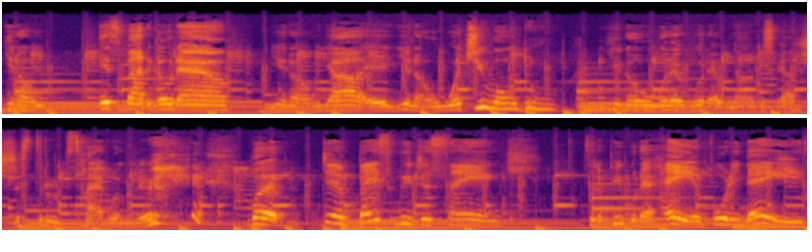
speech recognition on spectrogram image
you know, it's about to go down. You know, y'all, eh, you know, what you won't do, you know, whatever, whatever. No, this guy's just threw the title in there. but yeah, basically just saying to the people that, hey, in 40 days,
